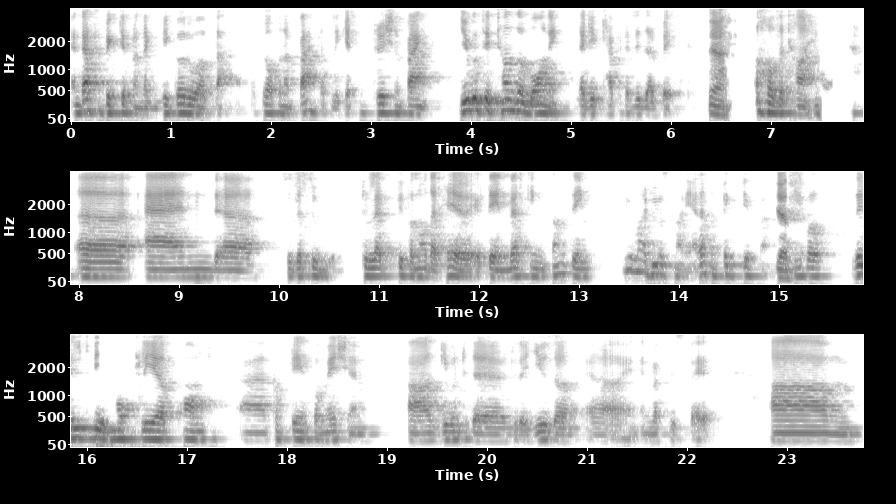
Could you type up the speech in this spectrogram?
and that's a big difference. Like if you go to a bank, if you open a bank application, traditional bank you will see tons of warning that your capital is at risk yeah. all the time. Uh, and uh, so just to, to let people know that here, if they're investing in something, you might lose money. And that's a big difference. Yes. People, there should be more clear, prompt, uh, complete information uh, given to the to the user uh, in, in Web2 space. Um,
